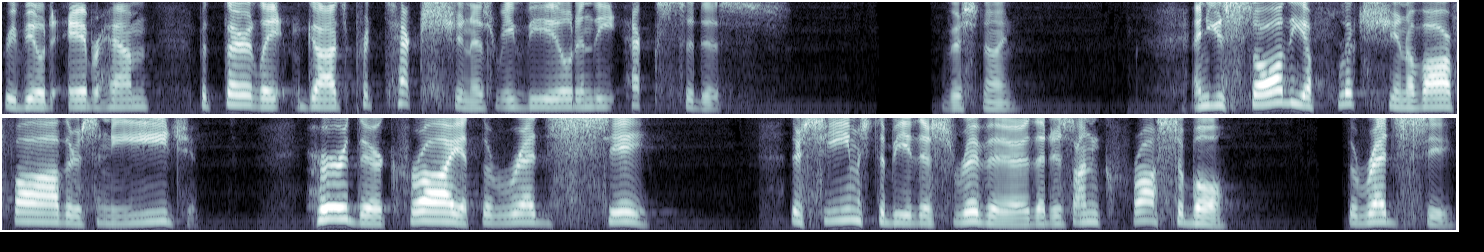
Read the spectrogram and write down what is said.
revealed to Abraham, but thirdly, God's protection is revealed in the Exodus. Verse 9. And you saw the affliction of our fathers in Egypt, heard their cry at the Red Sea. There seems to be this river that is uncrossable, the Red Sea.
